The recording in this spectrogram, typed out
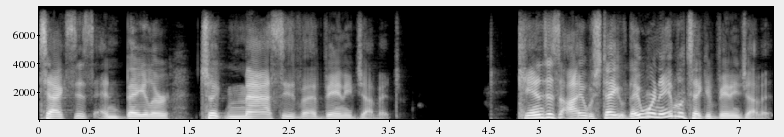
Texas, and Baylor took massive advantage of it. Kansas, Iowa State, they weren't able to take advantage of it.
